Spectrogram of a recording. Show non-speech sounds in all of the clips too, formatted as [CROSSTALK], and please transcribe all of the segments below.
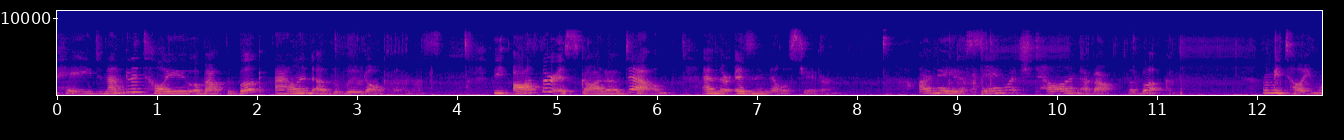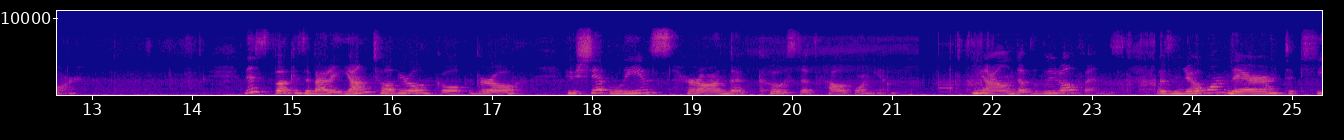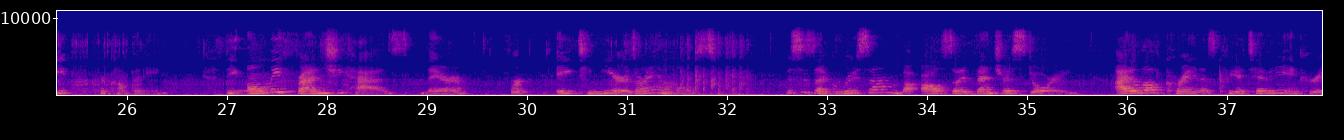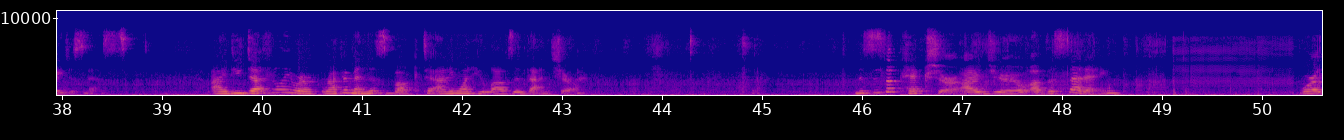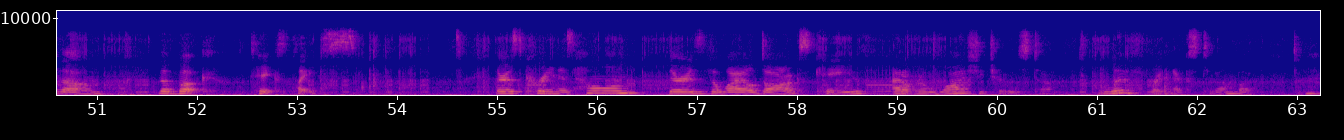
Paige, and I'm going to tell you about the book Island of the Blue Dolphins. The author is Scott O'Dell, and there is an illustrator. I made a sandwich telling about the book. Let me tell you more. This book is about a young 12 year old girl whose ship leaves her on the coast of California, the island of the Blue Dolphins, with no one there to keep her company. The only friend she has there for 18 years are animals. This is a gruesome but also adventurous story. I love Karana's creativity and courageousness. I do definitely re recommend this book to anyone who loves adventure. This is a picture I drew of the setting where the, um, the book takes place. There's Karana's home. There is the wild dog's cave. I don't know why she chose to live right next to them, but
